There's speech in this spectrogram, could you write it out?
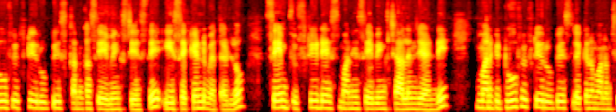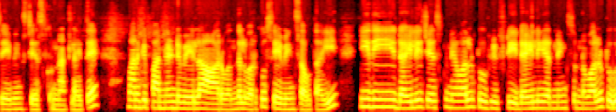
టూ ఫిఫ్టీ రూపీస్ కనుక సేవింగ్స్ చేస్తే ఈ సెకండ్ మెథడ్లో same fifty days money savings challenge చేయండి. మనకి టూ ఫిఫ్టీ రూపీస్ లెక్కన మనం సేవింగ్స్ చేసుకున్నట్లయితే మనకి పన్నెండు వేల ఆరు వందల వరకు సేవింగ్స్ అవుతాయి. ఇది డైలీ చేసుకునే వాళ్ళు టూ ఫిఫ్టీ డైలీ ఎర్నింగ్స్ ఉన్న వాళ్ళు టూ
